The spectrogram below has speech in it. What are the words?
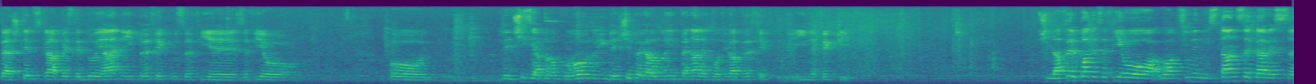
te aștepți ca peste 2 ani prefectul să fie, să fie o, o decizie a procurorului de începere a unui penale împotriva prefectului. E inefectiv. Și la fel poate să fie o, o acțiune în instanță care să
